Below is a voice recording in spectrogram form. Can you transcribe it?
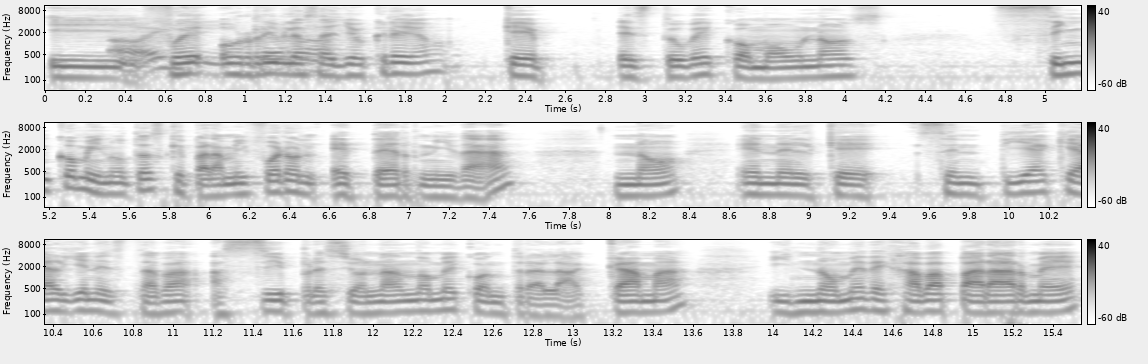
Y Ay, fue qué horrible, o sea, yo creo que estuve como unos cinco minutos que para mí fueron eternidad, ¿no? En el que sentía que alguien estaba así presionándome contra la cama y no me dejaba pararme.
